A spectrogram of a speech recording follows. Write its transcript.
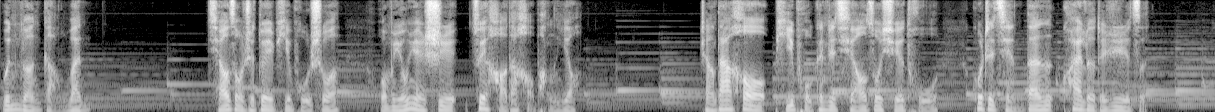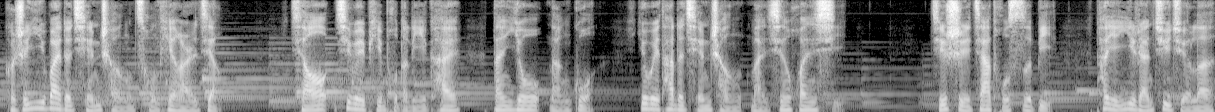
温暖港湾。乔总是对皮普说：“我们永远是最好的好朋友。”长大后，皮普跟着乔做学徒。过着简单快乐的日子，可是意外的前程从天而降。乔既为皮普的离开担忧难过，又为他的前程满心欢喜。即使家徒四壁，他也毅然拒绝了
